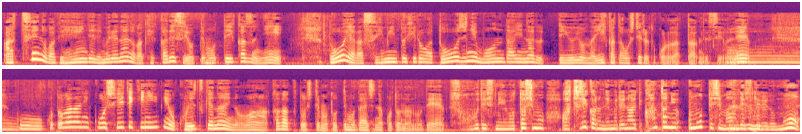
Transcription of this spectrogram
暑いのが原因で眠れないのが結果ですよって持っていかずにどうやら睡眠と疲労は同時に問題になるっていうような言い方をしてるところだったんですよね。事柄にこう恣意的に意味をこじつけないのは科学としてもとっても大事なことなので。そうですね。私も暑いから眠れないって簡単に思ってしまうんですけれども。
